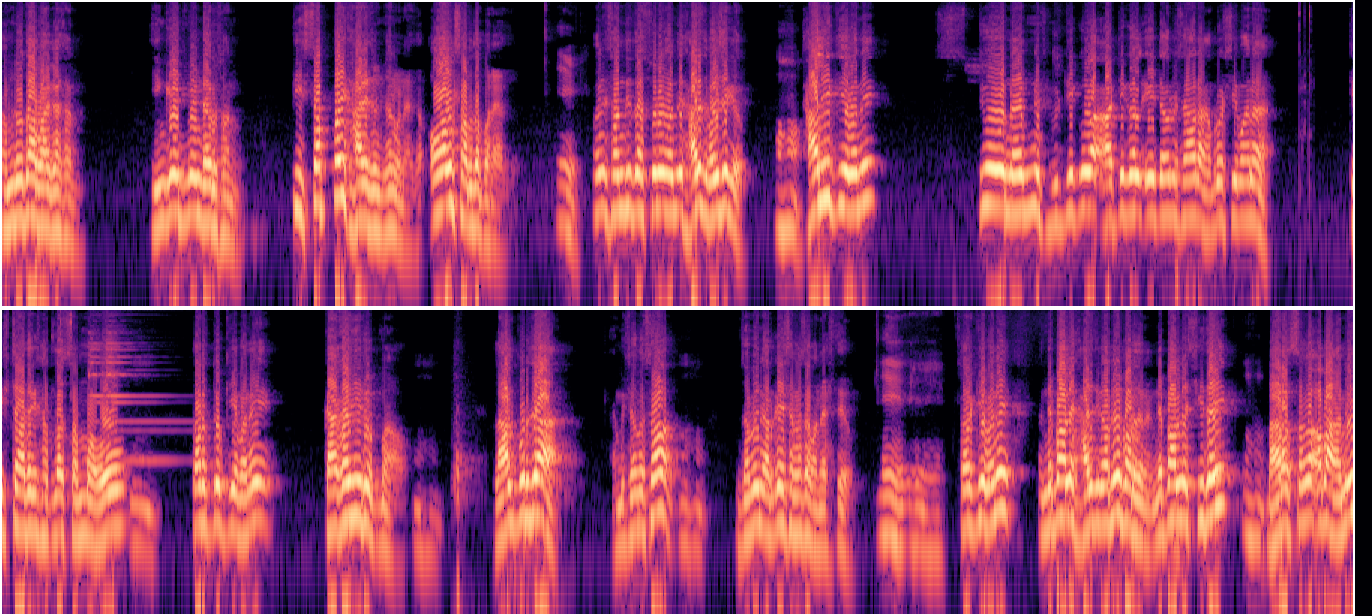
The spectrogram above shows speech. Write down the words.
सम्झौता भएका छन् इङ्गेजमेन्टहरू छन् ती सबै खारेज हुन्छन् भनेको छ। अल शब्द परेको छ। अनि सन्धि त सुरु सन्धि खारेज भइसक्यो। खालि के भने त्यो नाइन्टिन फिफ्टीको आर्टिकल एट अनुसार हाम्रो सिमाना टिस्टादेखि सतलजसम्म हो। तर त्यो के भने कागजी रूपमा हो। लाल पूर्जा हामीसँग छ जमिन अर्कैसँग छ भने जस्तै हो। ए ए ए, तर के भने नेपालले खारिज गर्नै पर्दैन। नेपालले सिधै भारतसँग अब हामी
